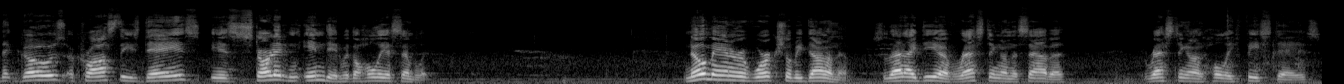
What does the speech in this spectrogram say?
that goes across these days is started and ended with a holy assembly. No manner of work shall be done on them. So that idea of resting on the Sabbath, resting on holy feast days,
